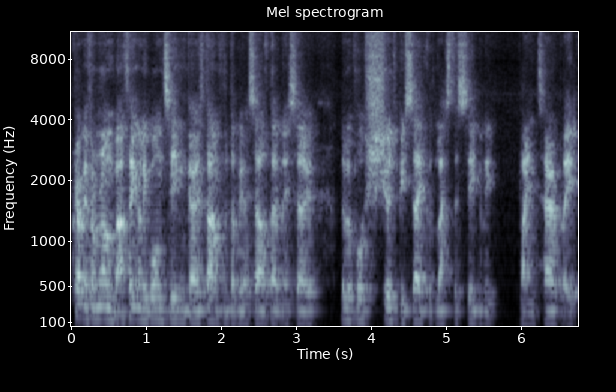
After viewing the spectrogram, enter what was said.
correct me if I'm wrong, but I think only one team goes down from the WSL, don't they? So Liverpool should be safe with Leicester seemingly playing terribly.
